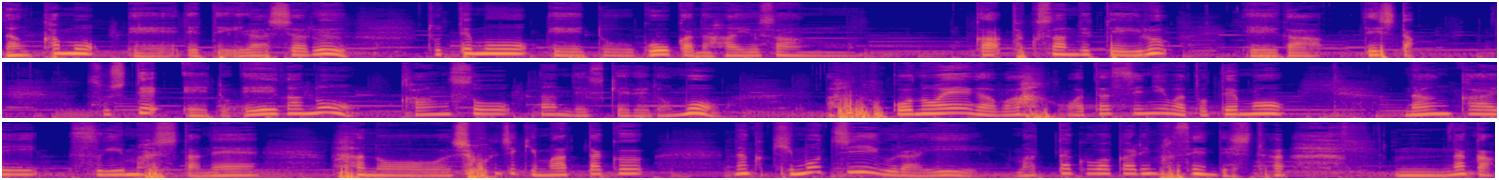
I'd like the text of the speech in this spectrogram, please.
なんかも、えー、出ていらっしゃる、とっても、えーと、豪華な俳優さんがたくさん出ている映画でした。そして、えーと、映画の感想なんですけれども、あの、この映画は 私にはとても難解すぎましたね。あの、正直全くなんか気持ちいいぐらい全くわかりませんでした。うん、なんか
